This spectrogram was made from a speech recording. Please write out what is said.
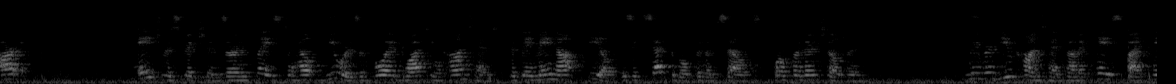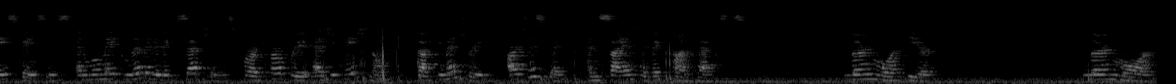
Our age restrictions are in place to help viewers avoid watching content that they may not feel is acceptable for themselves or for their children. We review content on a case by case basis and will make limited exceptions for appropriate educational, documentary, artistic, and scientific contexts. Learn more here. Learn more.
